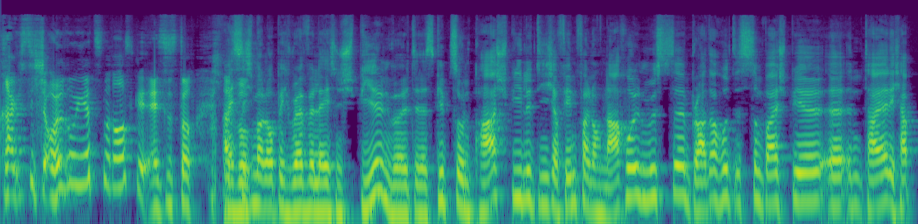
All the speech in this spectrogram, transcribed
30 Euro jetzt noch rausgehen? Es ist doch, Ich weiß also, nicht mal, ob ich Revelation spielen wollte. Es gibt so ein paar Spiele, die ich auf jeden Fall noch nachholen müsste. Brotherhood ist zum Beispiel äh, ein Teil. Ich habe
